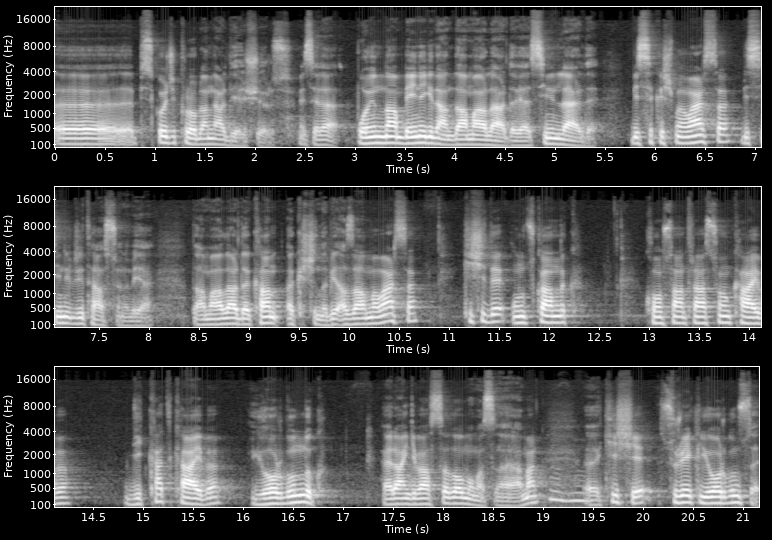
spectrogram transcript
e, psikolojik problemler de yaşıyoruz. Mesela boyundan beyne giden damarlarda veya sinirlerde bir sıkışma varsa, bir sinir iritasyonu veya damarlarda kan akışında bir azalma varsa kişide unutkanlık, konsantrasyon kaybı, dikkat kaybı, yorgunluk, herhangi bir hastalığı olmamasına rağmen e, kişi sürekli yorgunsa,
